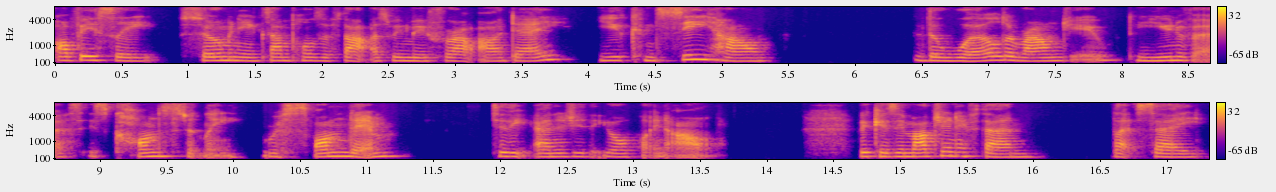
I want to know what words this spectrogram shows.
obviously so many examples of that as we move throughout our day. You can see how the world around you, the universe, is constantly responding to the energy that you're putting out. Because imagine if then, let's say,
